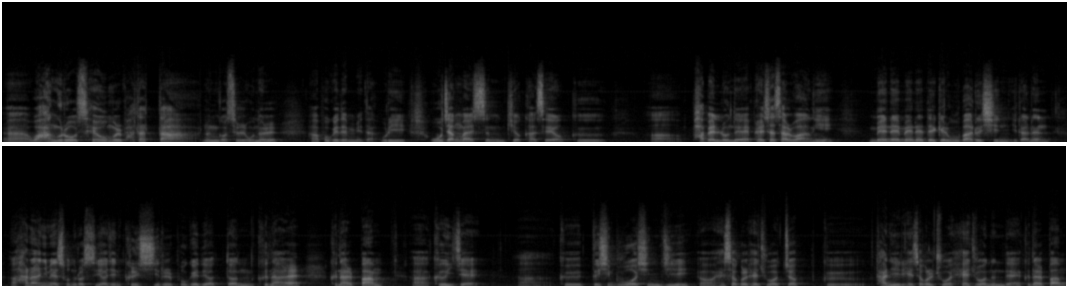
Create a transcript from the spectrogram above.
아, 왕으로 세움을 받았다는 것을 오늘 아, 보게 됩니다. 우리 5장 말씀 기억하세요? 그 아, 바벨론의 벨사살 왕이 메네메네데겔 우바르신이라는 하나님의 손으로 쓰여진 글씨를 보게 되었던 그날 그날 밤 그 이제 아, 그 뜻이 무엇인지 어, 해석을 해 주었죠. 그 다니엘이 해석을 주어 해 주었는데 그날 밤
